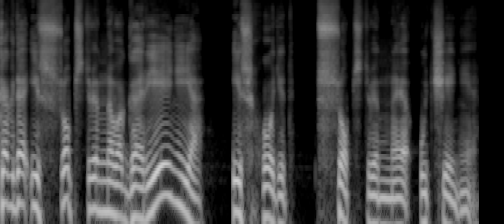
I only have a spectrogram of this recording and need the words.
когда из собственного горения исходит собственное учение.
